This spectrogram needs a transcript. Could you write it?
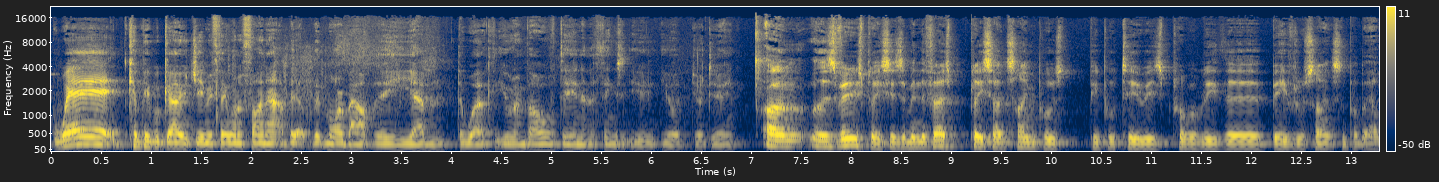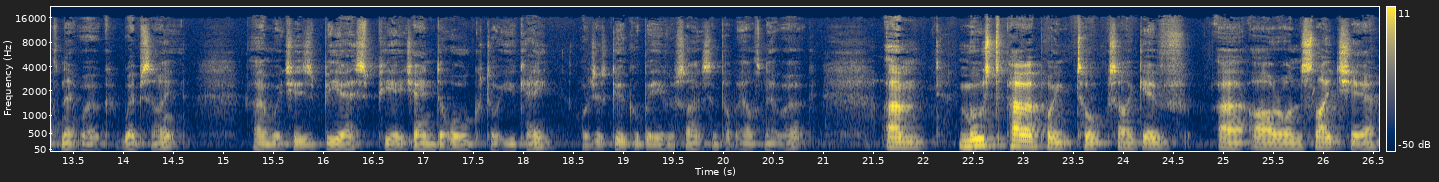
where can people go, Jim, if they want to find out a bit, a bit more about the um, the work that you're involved in and the things that you you're, you're doing? Um, well, there's various places. I mean, the first place I'd signpost people to is probably the Behavioural Science and Public Health Network website, um, which is bsphn.org.uk, or just Google Behavioural Science and Public Health Network. Um, most PowerPoint talks I give uh, are on SlideShare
